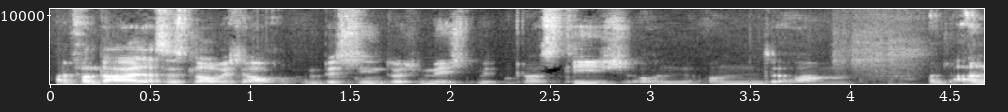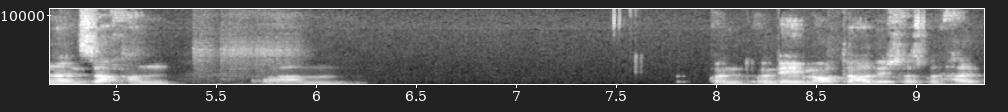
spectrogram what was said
Und von daher, das ist, glaube ich, auch ein bisschen durchmischt mit Prestige und, und, ähm, und anderen Sachen. Ähm, und, und eben auch dadurch, dass man halt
